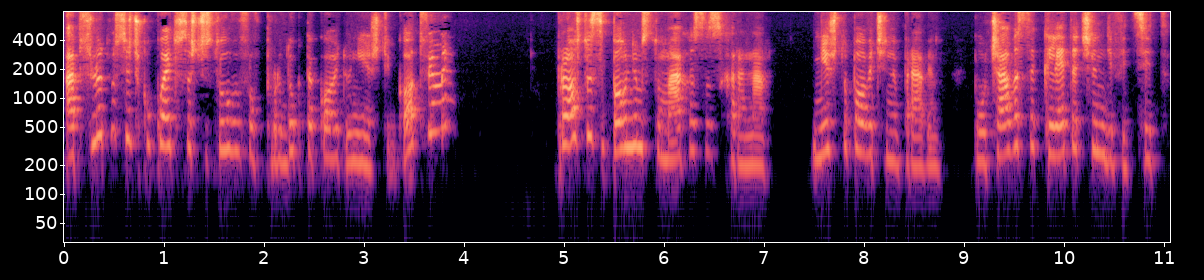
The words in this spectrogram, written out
абсолютно всичко, което съществува в продукта, който ние ще готвиме, просто си пълним стомаха с храна. Нищо повече не правим. Получава се клетъчен дефицит.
